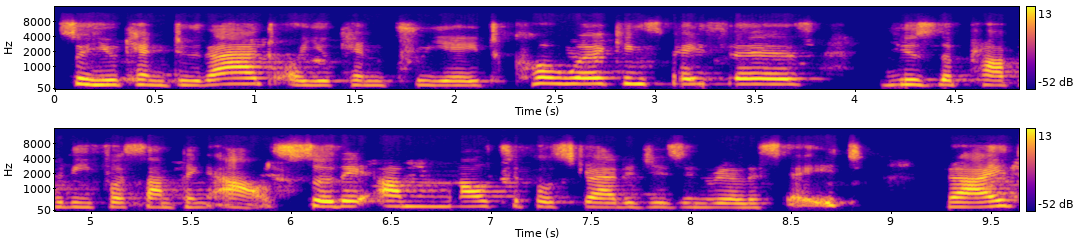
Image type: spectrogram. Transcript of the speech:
So you can do that, or you can create co working spaces, use the property for something else. So there are multiple strategies in real estate, right?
